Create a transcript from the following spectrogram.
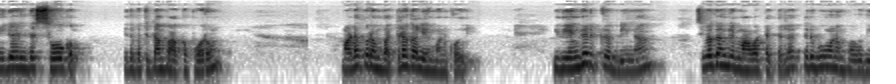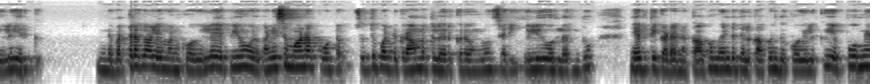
நிகழ்ந்த சோகம். இதை பற்றி தான் பார்க்க போகிறோம் மடப்புறம் பத்ரகாளியம்மன் கோயில். இது எங்கே இருக்குது அப்படின்னா சிவகங்கை மாவட்டத்தில் திருபுவனம் பகுதியில் இருக்குது இந்த பத்திரகாளியம்மன் கோவிலில் எப்பயும் ஒரு கணிசமான கூட்டம். சுத்துப்பட்டு கிராமத்தில் இருக்கிறவங்களும் சரி வெளியூர்ல இருந்தும் நேர்த்தி கடனுக்காகவும் வேண்டுதலுக்காகவும் இந்த கோவிலுக்கு எப்பவுமே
